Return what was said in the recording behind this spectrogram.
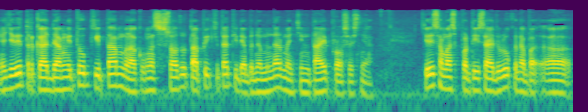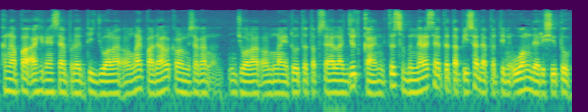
ya jadi terkadang itu kita melakukan sesuatu tapi kita tidak benar-benar mencintai prosesnya jadi sama seperti saya dulu kenapa uh, kenapa akhirnya saya berhenti jualan online padahal kalau misalkan jualan online itu tetap saya lanjutkan itu sebenarnya saya tetap bisa dapetin uang dari situ.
